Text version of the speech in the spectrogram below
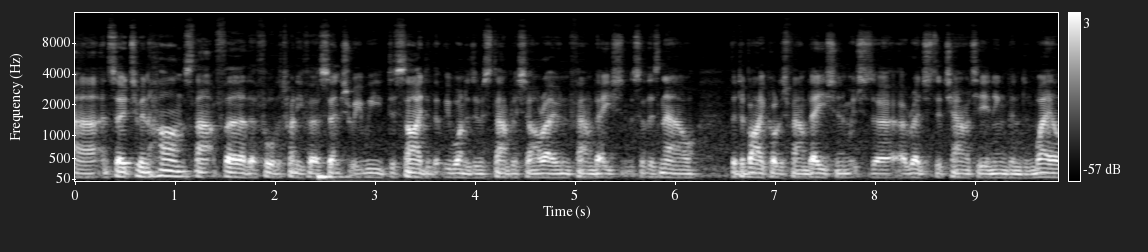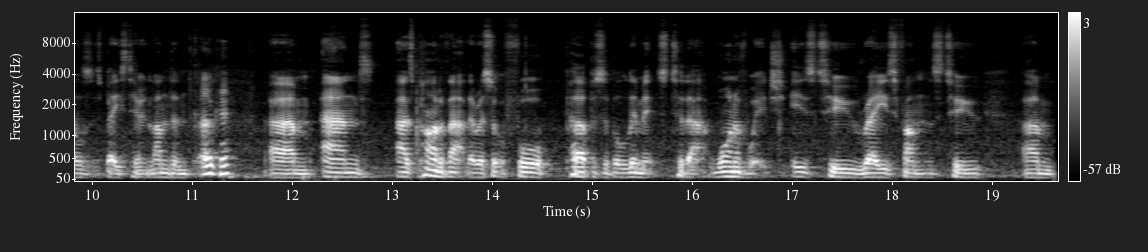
Uh, and so, to enhance that further for the 21st century, we decided that we wanted to establish our own foundation. So, there's now the Dubai College Foundation, which is a, a registered charity in England and Wales. It's based here in London. Okay. Um, and as part of that, there are sort of four purposable limits to that. One of which is to raise funds to um,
